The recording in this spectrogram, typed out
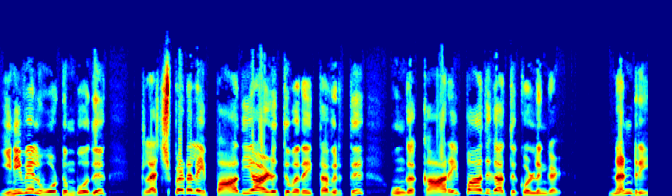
இனிமேல் ஓட்டும்போது கிளச் பெடலை பாதியா அழுத்துவதை தவிர்த்து உங்க காரை பாதுகாத்துக் கொள்ளுங்கள். நன்றி!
